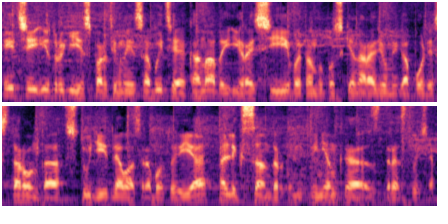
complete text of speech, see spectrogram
Эти и другие спортивные события Канады и России в этом выпуске на радио Мегаполис Торонто. В студии для вас работаю я, Александр Литвиненко. Здравствуйте.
